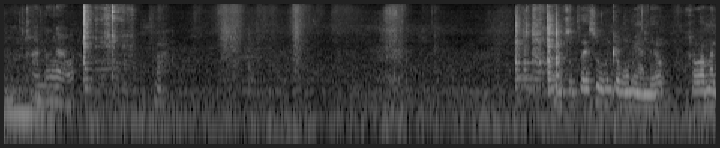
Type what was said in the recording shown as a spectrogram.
อืมข้ามบางนาวอะ นะ น้ำสมไส้สู้มันก็บ่แม่นแล้วเขาว่ามัน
